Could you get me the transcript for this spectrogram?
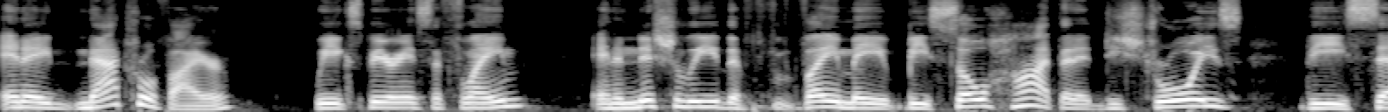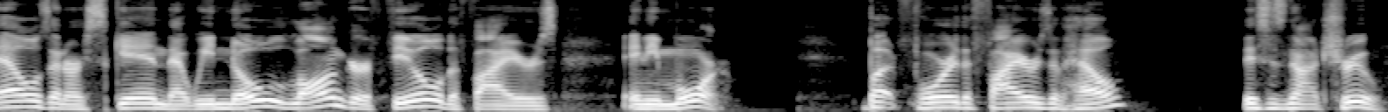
in a natural fire, we experience the flame and initially, the flame may be so hot that it destroys the cells in our skin that we no longer feel the fires anymore. But for the fires of hell, this is not true.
